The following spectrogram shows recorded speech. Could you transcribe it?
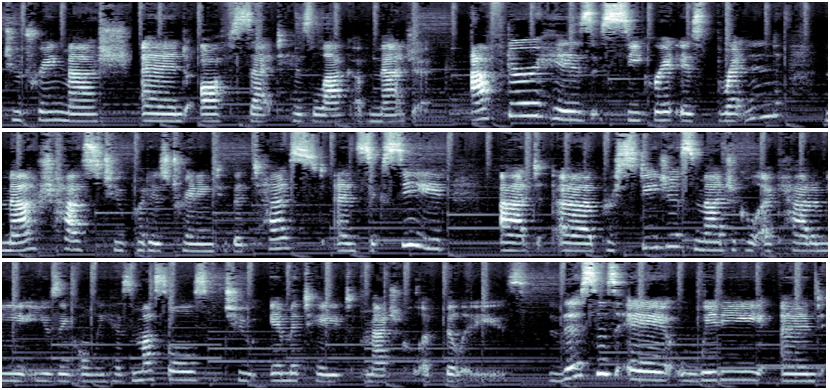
to train Mash and offset his lack of magic. After his secret is threatened, Mash has to put his training to the test and succeed at a prestigious magical academy using only his muscles to imitate magical abilities. This is a witty and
